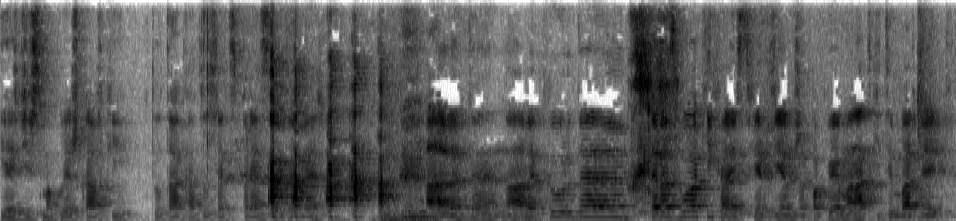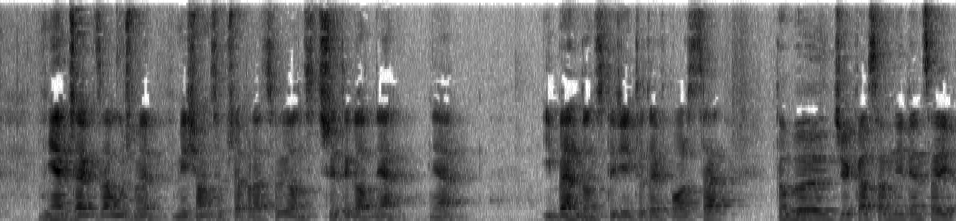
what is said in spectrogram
Jeździsz, smakujesz kawki, tu taka, tu z ekspresu, to wiesz. Ale ten, no ale kurde, teraz była kicha i stwierdziłem, że pakuję manatki, tym bardziej w Niemczech, załóżmy, w miesiącu przepracując 3 tygodnie, nie? I będąc tydzień tutaj w Polsce, to będzie kasa mniej więcej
